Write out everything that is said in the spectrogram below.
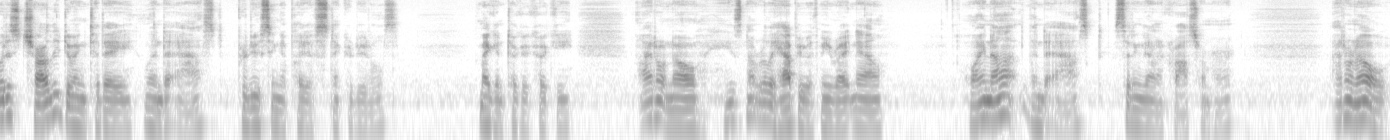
What is Charlie doing today? Linda asked, producing a plate of snickerdoodles. Megan took a cookie. I don't know. He's not really happy with me right now. Why not? Linda asked, sitting down across from her. I don't know.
